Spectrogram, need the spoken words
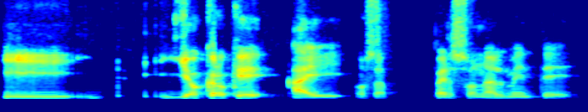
Y yo creo que hay, o sea, personalmente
